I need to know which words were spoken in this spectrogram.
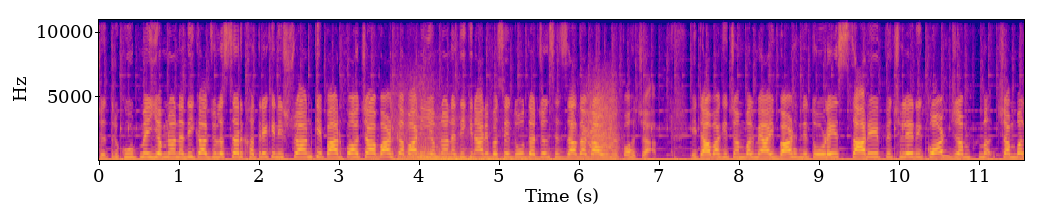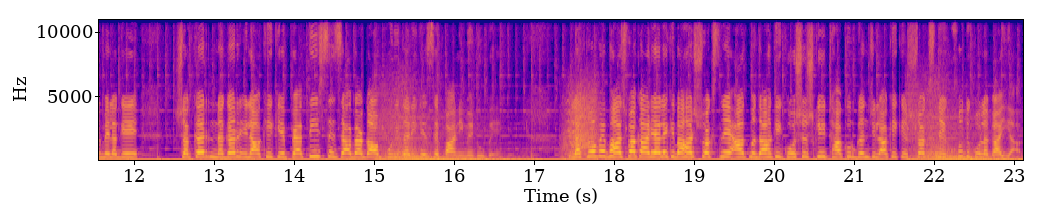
चित्रकूट में यमुना नदी का जलस्तर खतरे के निशान के पार पहुँचा। बाढ़ का पानी यमुना नदी किनारे बसे दो दर्जन से ज़्यादा गाँवों में पहुँचा। इटावा के चंबल में आई बाढ़ ने तोड़े सारे पिछले रिकॉर्ड। चंबल में लगे चकर नगर इलाके के 35 से ज़्यादा गाँव पूरी तरीके से पानी में डूबे। लखनऊ में भाजपा कार्यालय के बाहर शख्स ने आत्मदाह की कोशिश की। ठाकुरगंज इलाके के शख्स ने खुद को लगाई आग।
